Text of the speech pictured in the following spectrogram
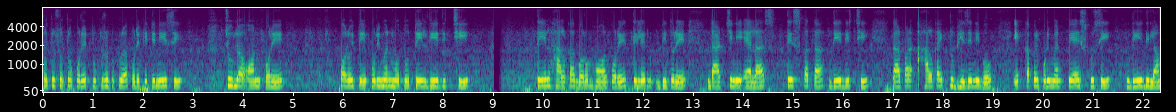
ছোট ছোট করে টুকরো টুকরো করে কেটে নিয়েছি। চুলা অন করে কড়াইতে পরিমাণ মতো তেল দিয়ে দিচ্ছি। তেল হালকা গরম হওয়ার পরে তেলের ভিতরে দারচিনি, এলাচ, তেজপাতা দিয়ে দিচ্ছি। তারপর হালকা একটু ভেজে নিব। এক কাপের পরিমাণ পেঁয়াজ কুচি দিয়ে দিলাম।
